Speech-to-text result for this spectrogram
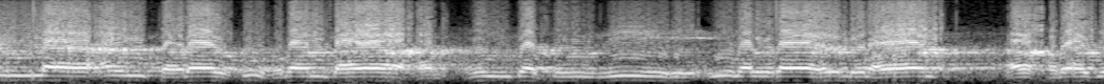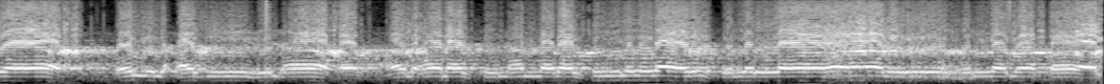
إلا أن تروا كفرا بواحا عندكم فيه من الله برهان أخرجا وفي الحديث الآخر عن أنس أن رسول الله صلى الله عليه وسلم قال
